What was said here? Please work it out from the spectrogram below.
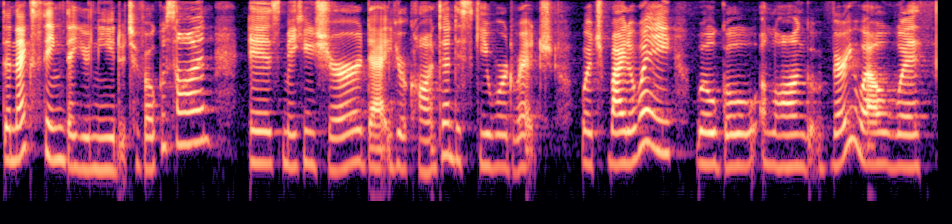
The next thing that you need to focus on is making sure that your content is keyword rich, which by the way will go along very well with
